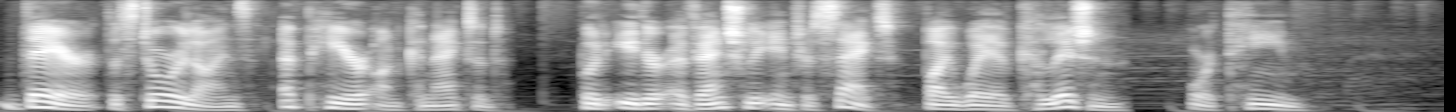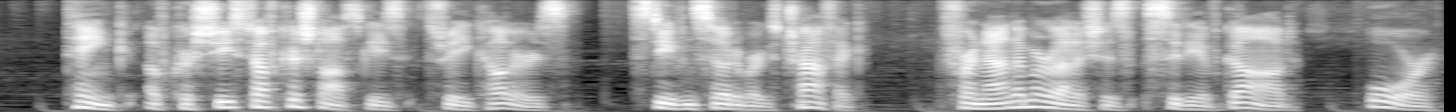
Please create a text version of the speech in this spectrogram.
There, the storylines appear unconnected, but either eventually intersect by way of collision or theme. Think of Krzysztof Kieślowski's Three Colors, Steven Soderbergh's Traffic, Fernando Meirelles's City of God, or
